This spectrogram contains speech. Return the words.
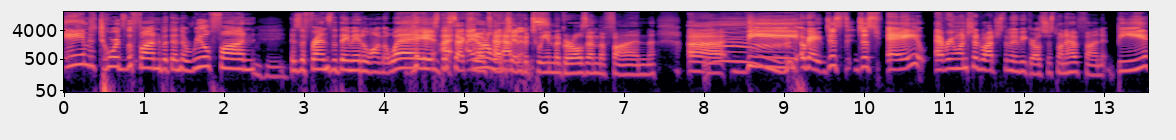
aimed towards the fun, but then the real fun Mhm. is the friends that they made along the way. is the I- I sexual know tension between the girls and the fun. Uh, The okay, just just a everyone should watch the movie. Girls just want to have fun. B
